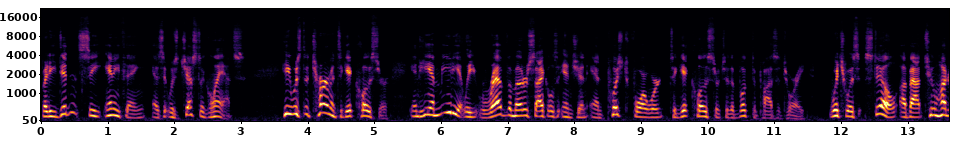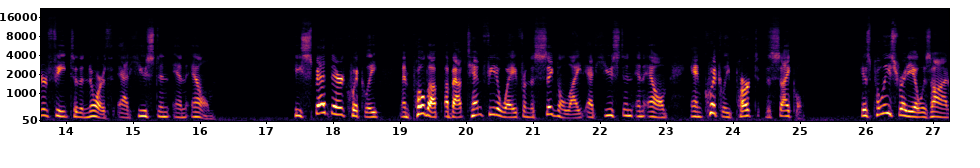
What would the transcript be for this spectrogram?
but he didn't see anything as it was just a glance. He was determined to get closer, and he immediately revved the motorcycle's engine and pushed forward to get closer to the book depository, which was still about 200 feet to the north at Houston and Elm. He sped there quickly and pulled up about 10 feet away from the signal light at Houston and Elm and quickly parked the cycle. His police radio was on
